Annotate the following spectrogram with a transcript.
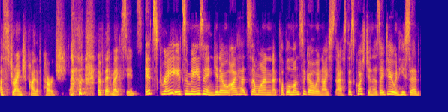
a strange kind of courage, if that makes sense. It's great. It's amazing. You know, I had someone a couple of months ago and I asked this question as I do. And he said,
